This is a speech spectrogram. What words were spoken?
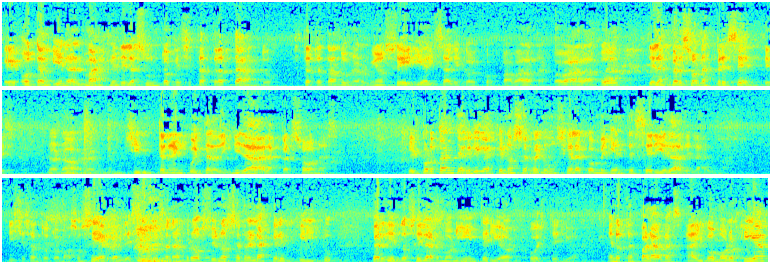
Eh, o también al margen del asunto que se está tratando. Se está tratando de una reunión seria y sale con, pavada tras pavada, o de las personas presentes, no, no, sin tener en cuenta la dignidad de las personas. Lo importante, agrega, es que no se renuncia a la conveniente seriedad del alma dice Santo Tomás. O sea que al decir de San Ambrosio no se relaja el espíritu perdiéndose la armonía interior o exterior. En otras palabras, hay bomología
